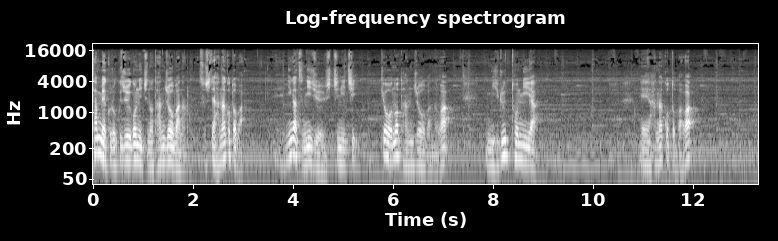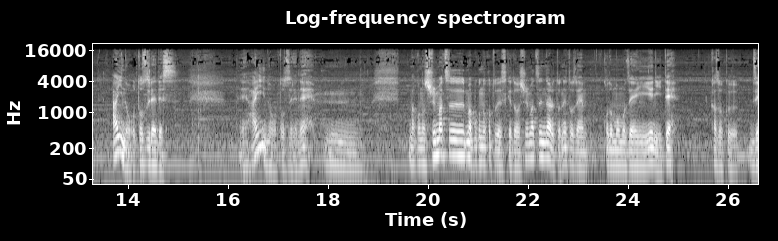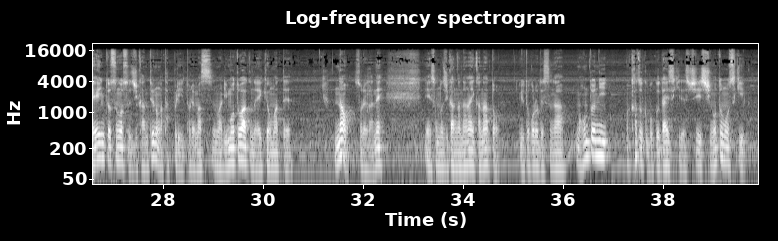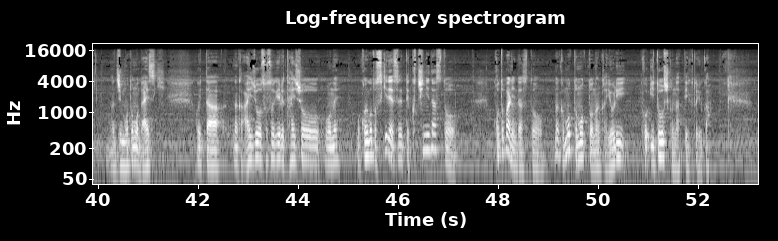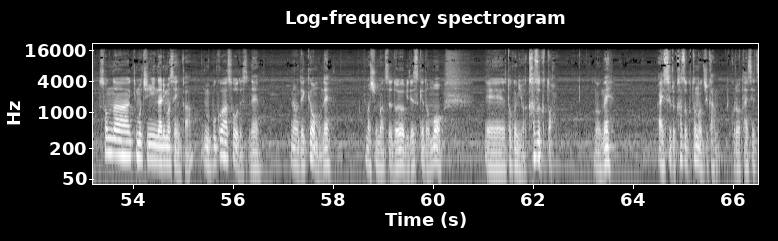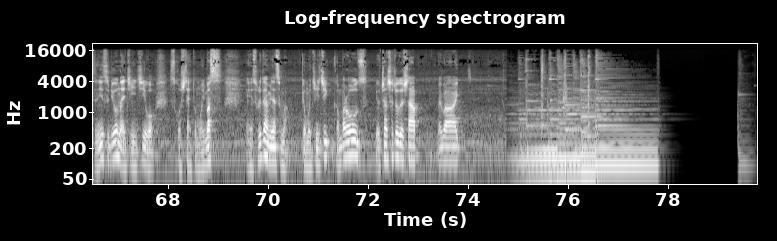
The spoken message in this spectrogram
365日の誕生花そして花言葉2月27日今日の誕生花はミルトニア、えー、花言葉は愛の訪れです、えー、愛の訪れね。うん。まあ、この週末、まあ、僕のことですけど週末になるとね当然子供も全員家にいて家族全員と過ごす時間というのがたっぷり取れます、まあ、リモートワークの影響もあってなおそれがね、えー、その時間が長いかなというところですが、まあ、本当に家族僕大好きですし仕事も好き、まあ、地元も大好きこういったなんか愛情を注げる対象をねこういうこと好きですって口に出すと言葉に出すとなんかもっともっとなんかよりこう愛おしくなっていくというかそんな気持ちになりませんか？でも僕はそうですね。なので今日もね、まあ、週末土曜日ですけども、えー、特には家族とのね愛する家族との時間これを大切にするような一日を過ごしたいと思います、えー、それでは皆様今日も一日頑張ろうよっちゃん社長でした。バイバイ。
